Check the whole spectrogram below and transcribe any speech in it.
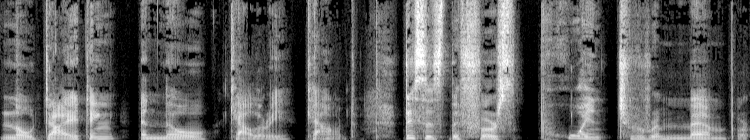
no dieting and no calorie count. This is the first point to remember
